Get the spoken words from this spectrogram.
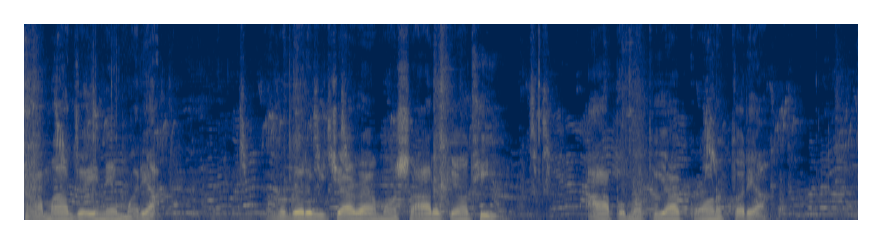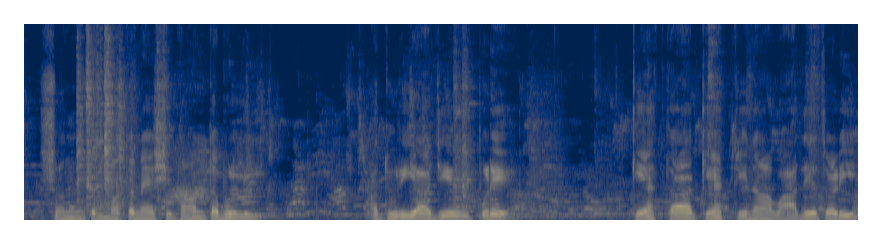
સામા જઈને મર્યા. વગર વિચારામાં સાર ક્યાંથી? આપ મતિયા કોણ તર્યા? સંત મતને સિદ્ધાંત ભૂલી. અધુરિયા જે ઉપડે, કહેતા કહેતીના વાદે ચડી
